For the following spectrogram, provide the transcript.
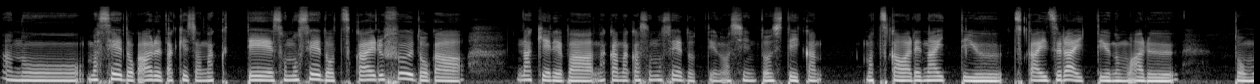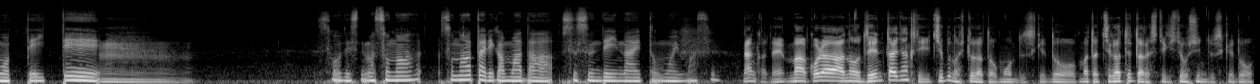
あのまあ、制度があるだけじゃなくてその制度を使える風土がなければなかなかその制度っていうのは浸透していか、まあ、使われないっていう使いづらいっていうのもあると思っていて、うん。そうですね、まあ、そのそのあたりがまだ進んでいないと思います。なんかね、まあ、これはあの全体じゃなくて一部の人だと思うんですけど、また違ってたら指摘してほしいんですけど、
